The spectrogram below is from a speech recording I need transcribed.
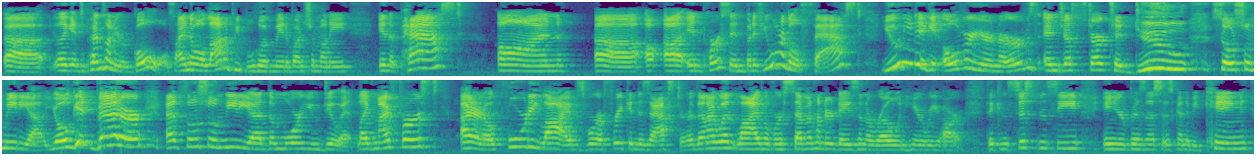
uh, like it depends on your goals. I know a lot of people who have made a bunch of money in the past on uh, uh, uh in person, but if you want to go fast, you need to get over your nerves and just start to do social media. You'll get better at social media the more you do it. Like my first I don't know, 40 lives were a freaking disaster. Then I went live over 700 days in a row, and here we are. The consistency in your business is going to be king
